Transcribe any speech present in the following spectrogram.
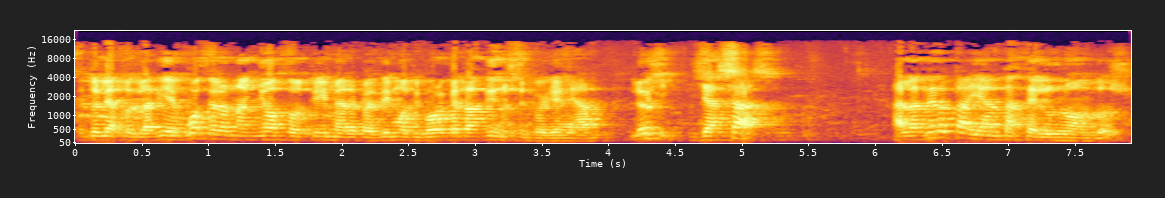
Δεν το λέει αυτό. Δηλαδή, εγώ θέλω να νιώθω ότι είμαι ρε παιδί μου, ότι μπορώ και τα δίνω στην οικογένειά μου. Λέω όχι, για εσά. Αλλά δεν ρωτάει αν τα θέλουν όντως.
